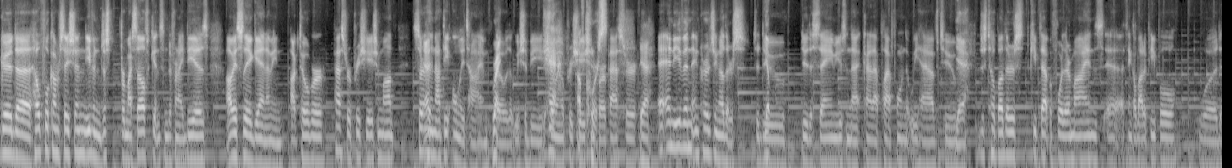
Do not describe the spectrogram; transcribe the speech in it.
good, uh, helpful conversation, even just for myself, getting some different ideas. Obviously, again, I mean, October, Pastor Appreciation Month. Certainly not the only time, Right. though, that we should be Yeah, showing appreciation for our pastor, yeah a- and even encouraging others to Yep. do do the same, using that kind of that platform that we have to yeah just help others keep that before their minds. Uh, I think a lot of people would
